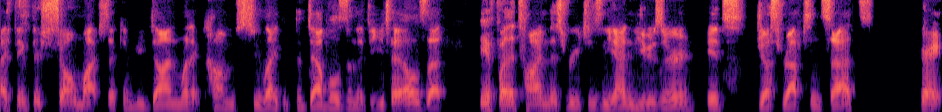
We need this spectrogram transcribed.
I think there's so much that can be done when it comes to like the devils in the details that if by the time this reaches the end user, it's just reps and sets, great.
